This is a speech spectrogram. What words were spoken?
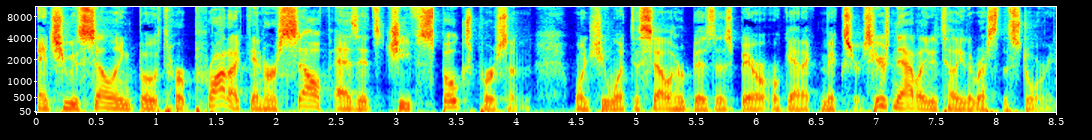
and she was selling both her product and herself as its chief spokesperson when she went to sell her business, Bare Organic Mixers. Here's Natalie to tell you the rest of the story.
